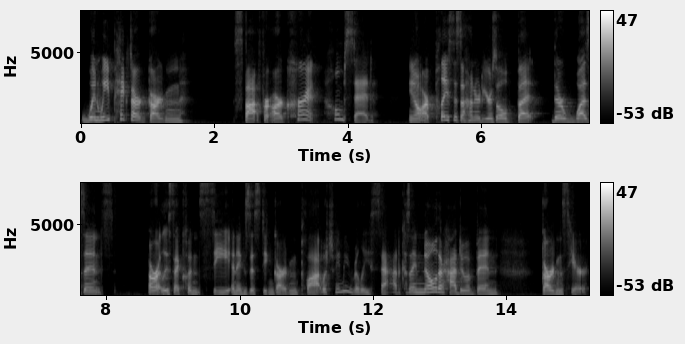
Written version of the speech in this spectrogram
when we picked our garden spot for our current homestead, you know, our place is 100 years old, but there wasn't, or at least I couldn't see an existing garden plot, which made me really sad because I know there had to have been gardens here,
